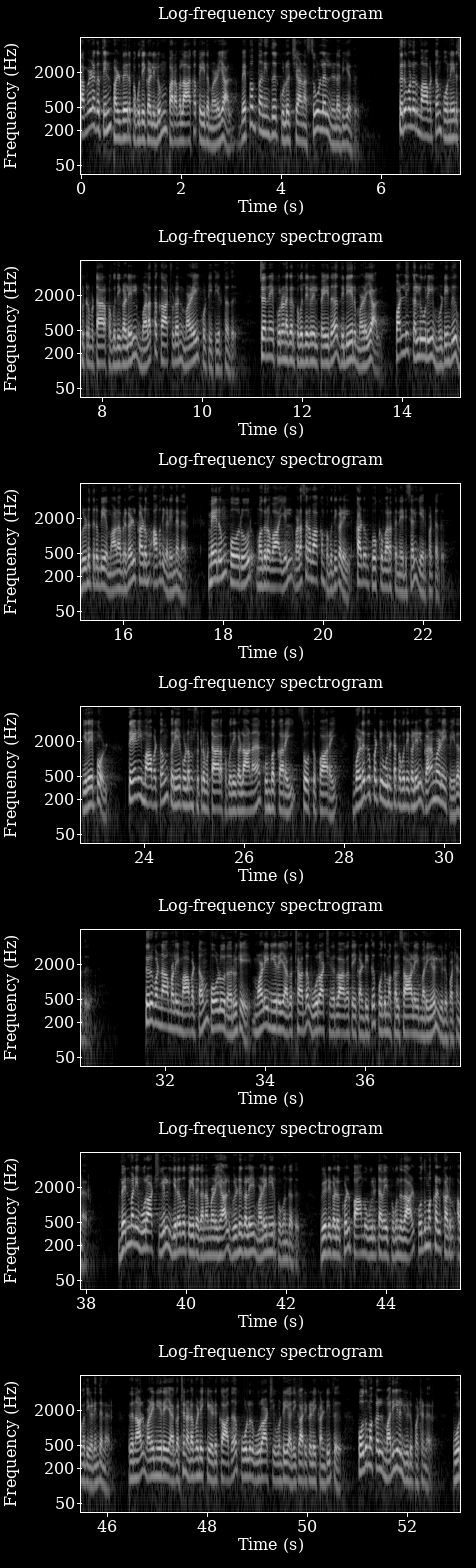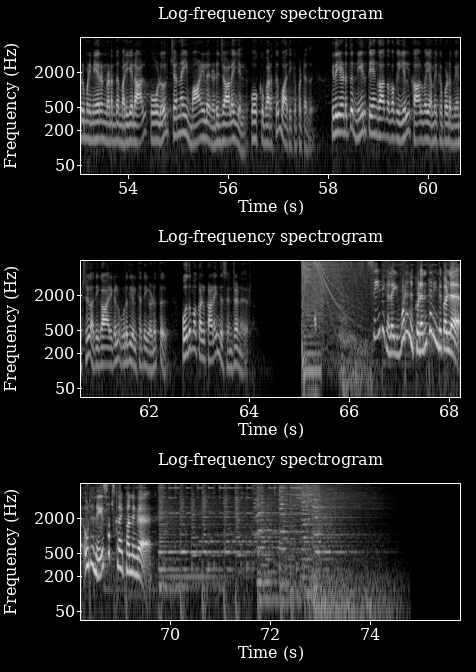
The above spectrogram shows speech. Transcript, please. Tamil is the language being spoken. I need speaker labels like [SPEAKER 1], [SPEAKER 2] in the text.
[SPEAKER 1] தமிழகத்தின் பல்வேறு பகுதிகளிலும் பரவலாக பெய்த மழையால் வெப்பம் தணிந்து குளிர்ச்சியான சூழல் நிலவியது. திருவள்ளூர் மாவட்டம் பொன்னேரி சுற்றுவட்டார பகுதிகளில் பலத்த காற்றுடன் மழை கொட்டி தீர்த்தது. சென்னை புறநகர் பகுதிகளில் பெய்த திடீர் மழையால் பள்ளி கல்லூரி முடிந்து வீடு திரும்பிய மாணவர்கள் கடும் அவதியடைந்தனர். மேலும் போரூர் மதுரவாயில் வடசரவாக்கம் பகுதிகளில் கடும் போக்குவரத்து நெரிசல் ஏற்பட்டது. இதேபோல் தேனி மாவட்டம் பெரியகுளம் சுற்றுவட்டார பகுதிகளான கும்பக்கரை சோத்துப்பாறை வடுகப்பட்டி உள்ளிட்ட பகுதிகளில் கனமழை பெய்தது. திருவண்ணாமலை மாவட்டம் போலூர் அருகே மழை நீரை அகற்றாத ஊராட்சி நிர்வாகத்தை கண்டித்து பொதுமக்கள் சாலை மறியலில் ஈடுபட்டனர். வெண்மணி ஊராட்சியில் இரவு பெய்த கனமழையால் வீடுகளை மழைநீர் புகுந்தது. வீடுகளுக்குள் பாம்பு உள்ளிட்டவை புகுந்ததால் பொதுமக்கள் கடும் அவதியடைந்தனர். இதனால் மழைநீரை அகற்ற நடவடிக்கை எடுக்காத போலூர் ஊராட்சி ஒன்றிய அதிகாரிகளை கண்டித்து பொதுமக்கள் மறியலில் ஈடுபட்டனர். ஒரு மணி நேரம் நடந்த மறியலால் போலூர் சென்னை மாநில நெடுஞ்சாலையில் போக்குவரத்து பாதிக்கப்பட்டது. இதையடுத்து நீர் தேங்காத வகையில் கால்வாய் அமைக்கப்படும் என்று அதிகாரிகள் உறுதியளித்ததை அடுத்து பொதுமக்கள் கலைந்து சென்றனர்.
[SPEAKER 2] செய்திகளை உடனுக்குடன் தெரிந்து கொள்ள உடனே சப்ஸ்கிரைப் பண்ணுங்க.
